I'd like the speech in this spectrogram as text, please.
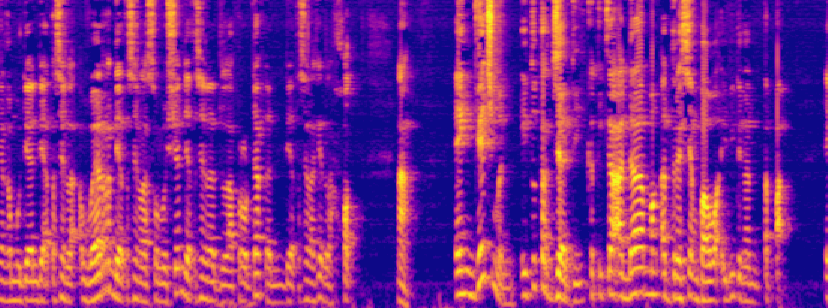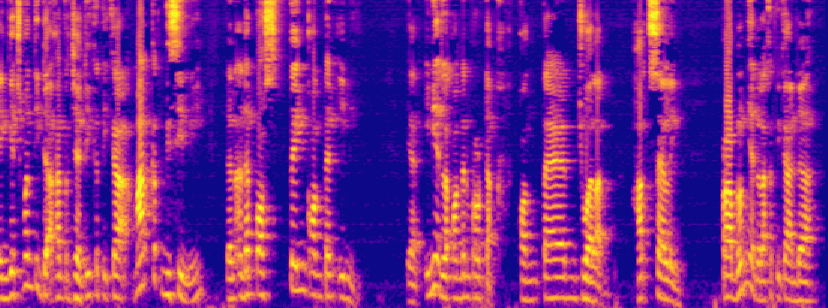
yang kemudian di atasnya adalah aware, di atasnya adalah solution, di atasnya adalah product dan di atasnya lagi adalah hot. Nah, engagement itu terjadi ketika Anda mengadres yang bawah ini dengan tepat. Engagement tidak akan terjadi ketika market di sini dan Anda posting konten ini. Ya, ini adalah konten produk, konten jualan, hard selling. Problemnya adalah ketika Anda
